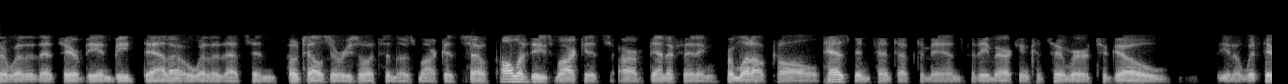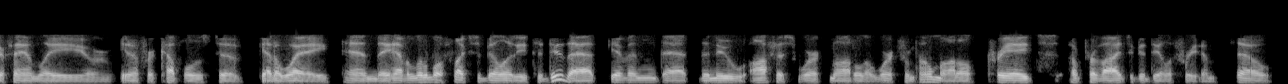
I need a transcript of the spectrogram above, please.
or whether that's Airbnb data or whether that's in hotels or resorts in those markets. So all of these markets are benefiting from what I'll call has been pent up demand for the American consumer to go you know, with their family or, you know, for couples to get away. And they have a little more flexibility to do that given that the new office work model or work from home model creates or provides a good deal of freedom. So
